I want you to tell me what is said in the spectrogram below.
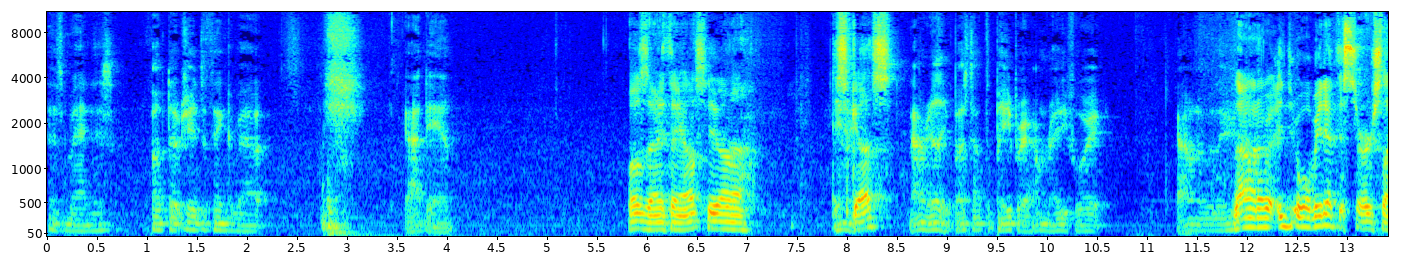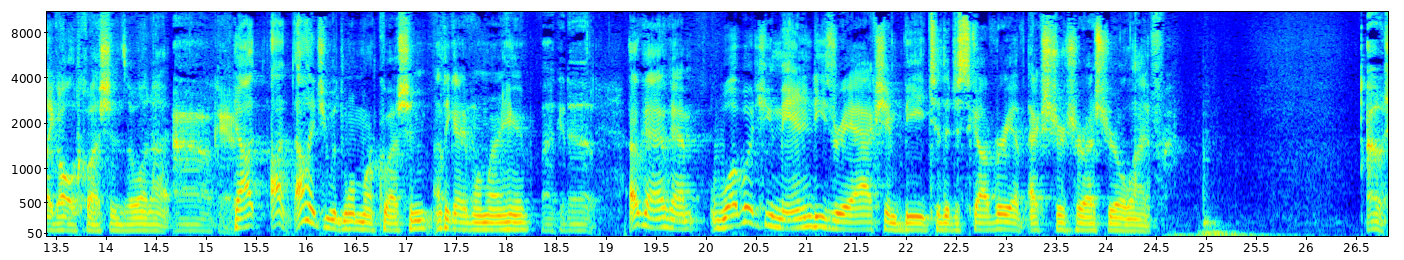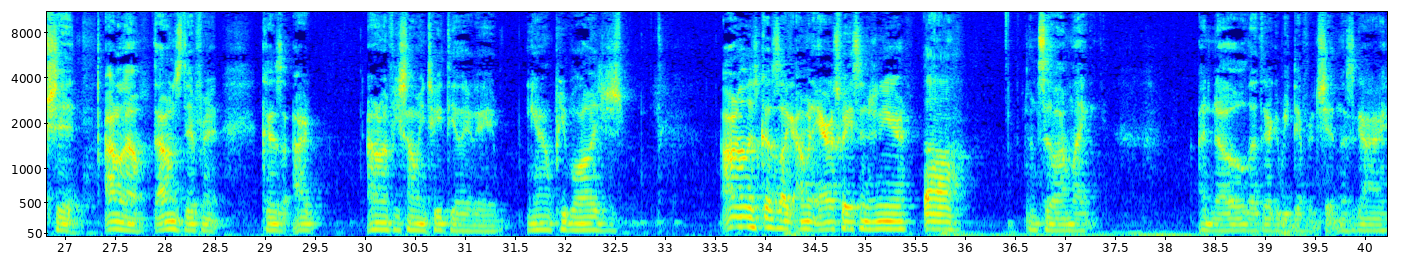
That's madness. Fucked up shit to think about. Goddamn. Well, is there anything else you wanna discuss? Not really. Bust out the paper. I'm ready for it. Down over there. I don't know. Well, we'd have to search like all the questions and whatnot. Oh, okay. Yeah, I'll, I'll, I'll hit you with one more question. I think I have one more here. Fuck it up. Okay, okay. What would humanity's reaction be to the discovery of extraterrestrial life? Oh shit! I don't know. That one's different because I, I don't know if you saw me tweet the other day. You know, people always just. I don't know. It's because like I'm an aerospace engineer, Uh, and so I'm like, I know that there could be different shit in the sky,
